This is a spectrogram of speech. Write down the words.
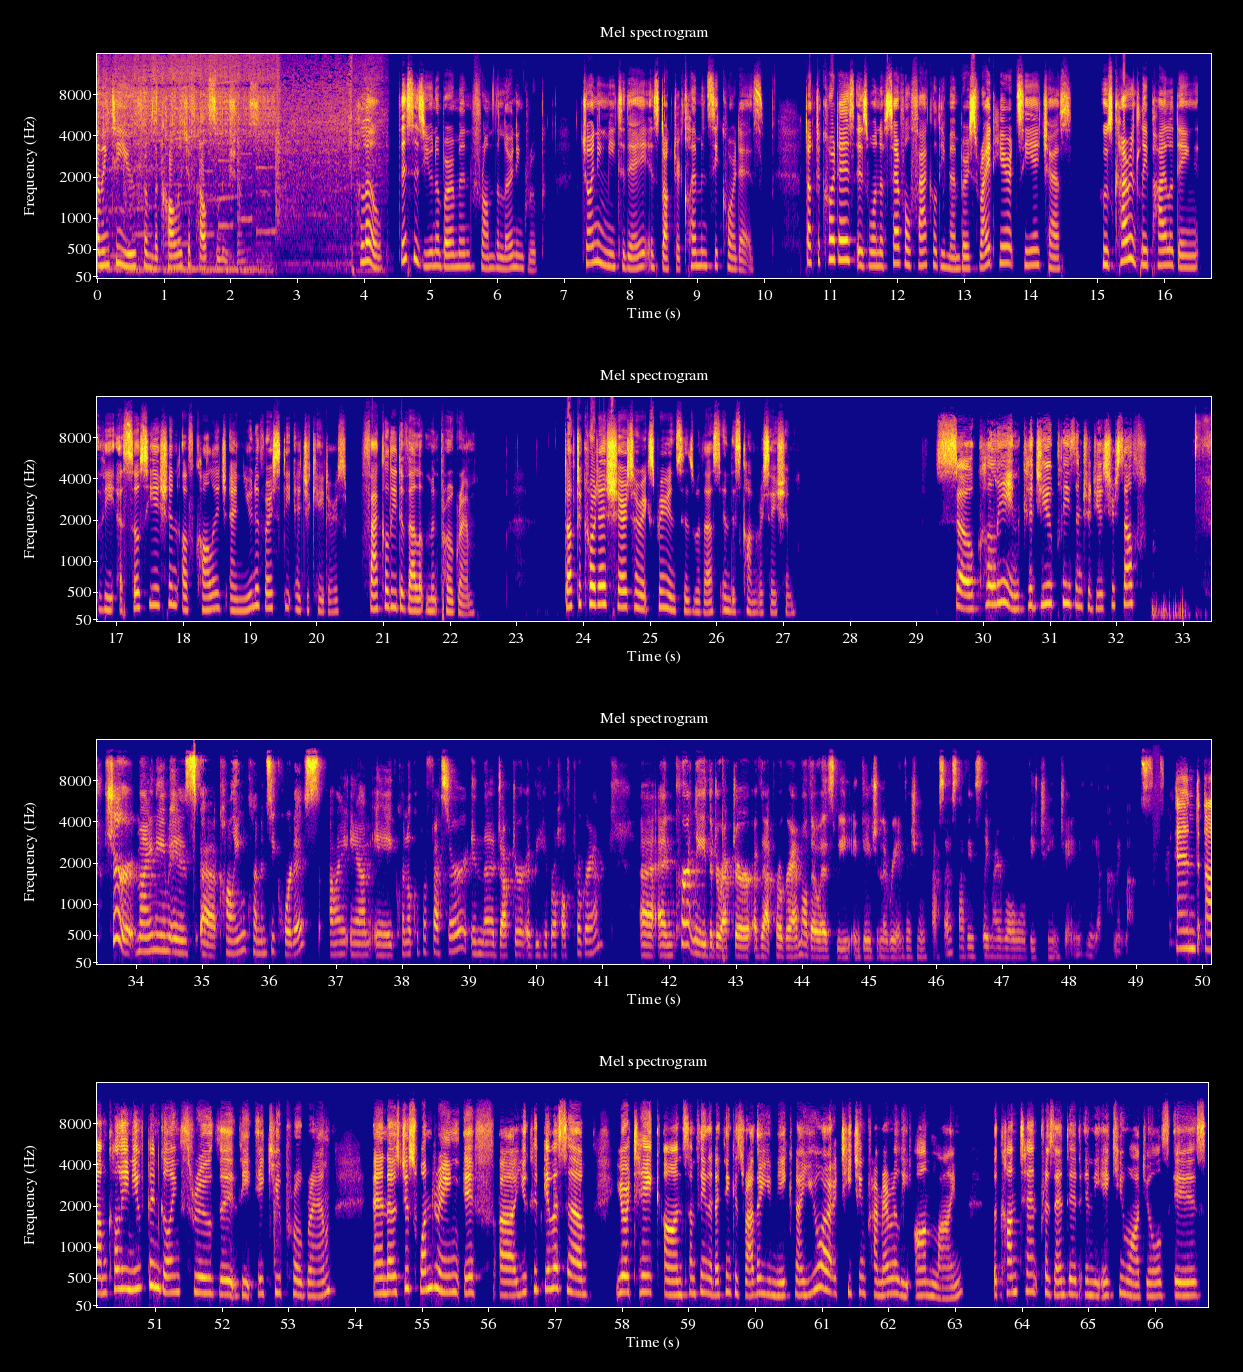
coming to you from the College of Health Solutions. Hello, this is Una Berman from the Learning Group. Joining me today is Dr. Clemency Cordes. Dr. Cordes is one of several faculty members right here at CHS who's currently piloting the Association of College and University Educators Faculty Development Program. Dr. Cordes shares her experiences with us in this conversation. So, Colleen, could you please introduce yourself? Sure. My name is uh, Colleen Clemency Cordes. I am a clinical professor in the Doctor of Behavioral Health program uh, and currently the director of that program. Although, as we engage in the re envisioning process, obviously my role will be changing in the upcoming months. And, um, Colleen, you've been going through the, the ACUE program. And I was just wondering if uh, you could give us um, your take on something that I think is rather unique. Now, you are teaching primarily online. The content presented in the ACUE modules is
